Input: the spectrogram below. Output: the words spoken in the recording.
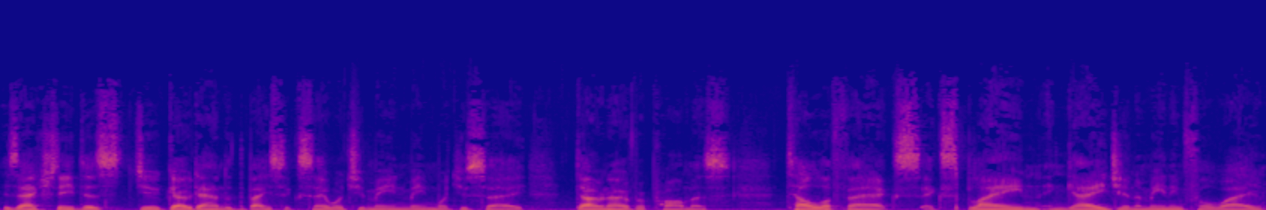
is actually just to go down to the basics, say what you mean, mean what you say, don't overpromise, tell the facts, explain, engage in a meaningful way.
